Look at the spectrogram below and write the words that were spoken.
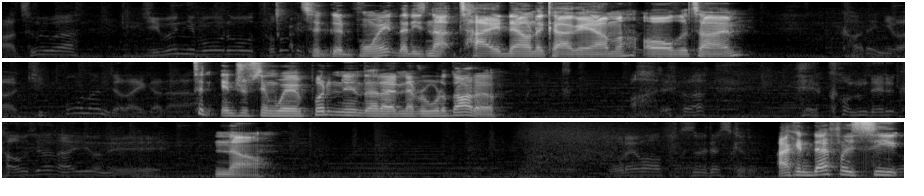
厚むは自分にボールを届け It's a good point that he's not tied down to Kageyama all the time It's an interesting way of putting it that I never would have thought of No. I can definitely see.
